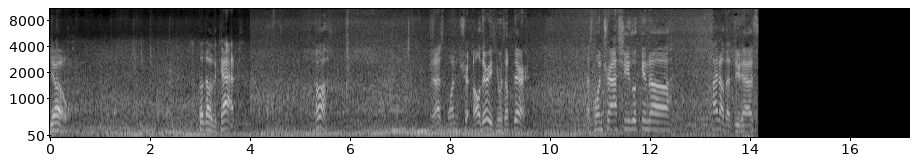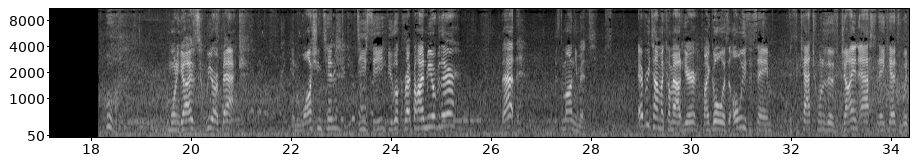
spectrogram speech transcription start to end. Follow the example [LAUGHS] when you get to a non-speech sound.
Yo. Thought that was a cat. Huh. And that's one oh there he was up there. That's one trashy looking uh, hideout that dude has. Whew. Good morning guys, we are back in Washington, DC. If you look right behind me over there, that is the monument. Every time I come out here, my goal is always the same, is to catch one of those giant ass snakeheads, which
